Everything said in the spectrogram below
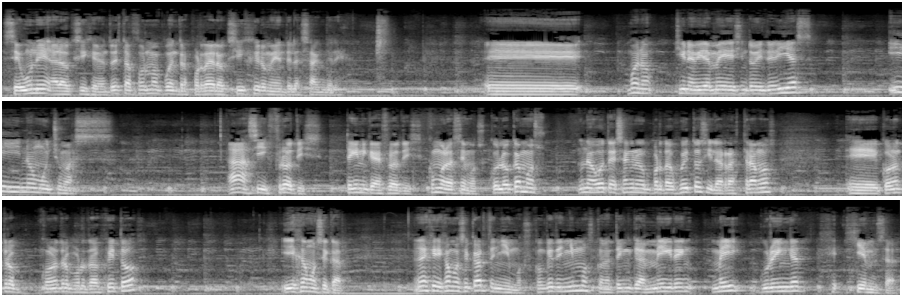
se une al oxígeno. Entonces, de esta forma pueden transportar el oxígeno mediante la sangre. Eh, bueno, tiene vida media de 120 días y no mucho más. Ah, sí, frotis. Técnica de frotis. ¿Cómo lo hacemos? Colocamos una gota de sangre en un portaobjetos y la arrastramos eh, con, otro, con otro portaobjeto y dejamos secar. Una vez que dejamos secar, teñimos. ¿Con qué teñimos? Con la técnica May-Gringat Hiemsa.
